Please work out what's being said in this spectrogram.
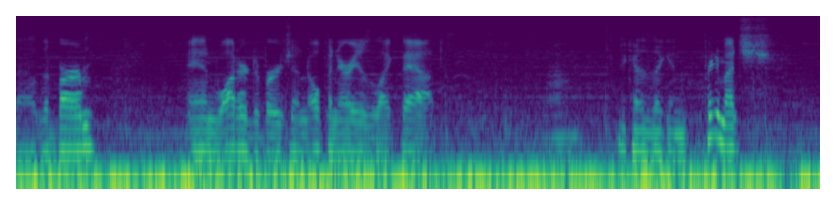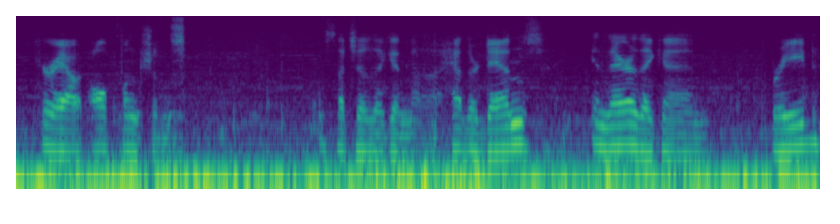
uh, the berm and water diversion open areas like that. Um, because they can pretty much carry out all functions such as they can uh, have their dens in there they can breed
